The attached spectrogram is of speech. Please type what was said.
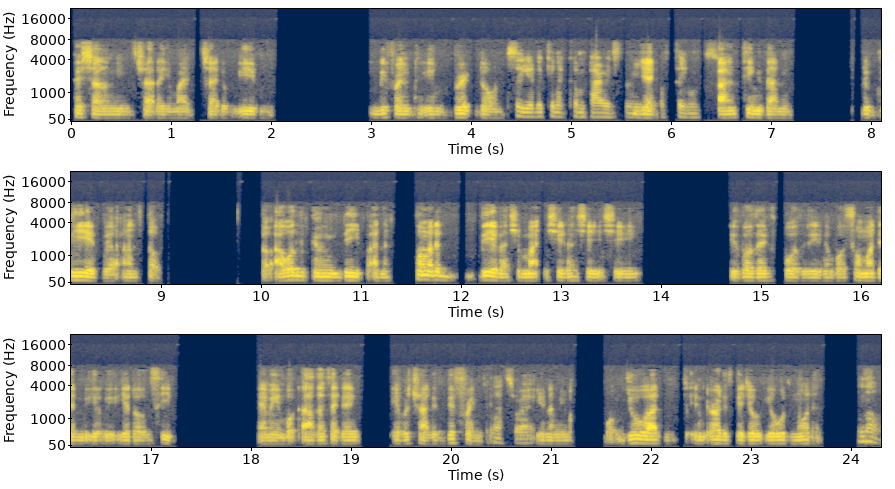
special needs to you might try to even different um, breakdown So you're looking at comparison Yeah. of things. and things and the behavior and stuff. So I was looking deep and some of the behavior she might she she she it was exposed in but some of them you, you don't see. I mean but as I said they, every child is different. That's right. You know what I mean? But you at in the early stage you, you wouldn't know that. No,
